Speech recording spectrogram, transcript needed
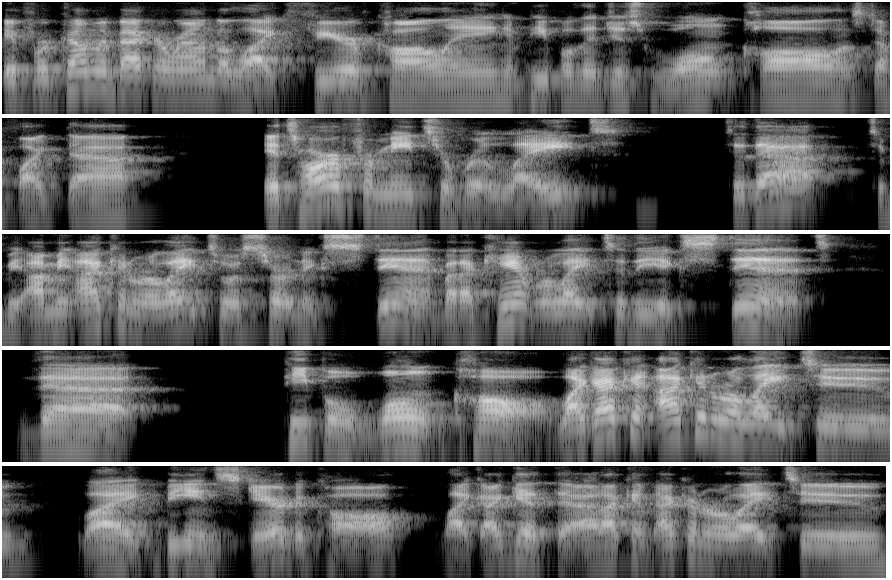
if we're coming back around to like fear of calling and people that just won't call and stuff like that, it's hard for me to relate to that. To be, I mean, I can relate to a certain extent, but I can't relate to the extent that people won't call. Like I can, I can relate to like being scared to call. Like I get that. I can I can relate to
